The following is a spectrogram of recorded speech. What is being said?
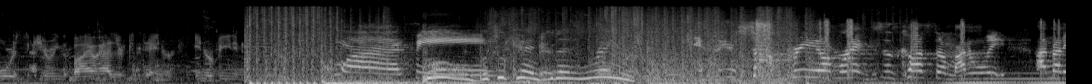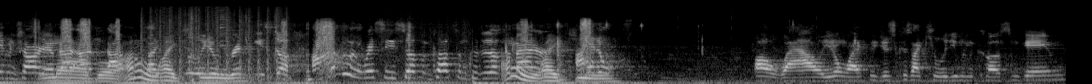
4 is securing the biohazard container. Intervene immediately. Come on, Boom, but you can't do that in range. Stop bringing up rank. This is custom. I don't really. I'm not even trying. I'm Nah, not. I'm, bro, I'm I don't like, like really doing risky stuff. I'm doing risky stuff in custom because it doesn't I don't matter. like I you. don't. Oh wow, you don't like me just because I killed you in the custom game?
